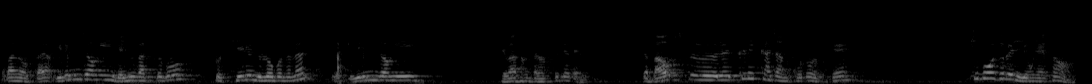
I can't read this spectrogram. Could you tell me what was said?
뭐가 나올까요? 이름 정의 메뉴가 뜨고 또 D를 눌러보면은 이렇게 이름 정의 대화 상자가 뜨게 돼요. 이렇게. 그러니까 마우스를 클릭하지 않고도 이렇게 키보드를 이용해서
